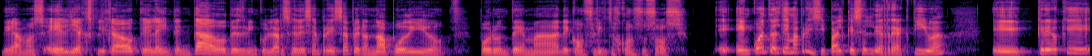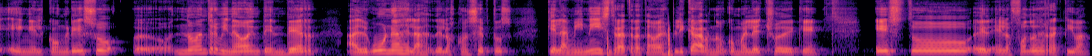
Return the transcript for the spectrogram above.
Digamos, él ya ha explicado que él ha intentado desvincularse de esa empresa, pero no ha podido por un tema de conflictos con su socio. E, en cuanto al tema principal, que es el de reactiva, eh, creo que en el Congreso eh, no han terminado de entender algunas de, los conceptos que la ministra ha tratado de explicar, ¿no? Como el hecho de que esto, los fondos de reactiva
